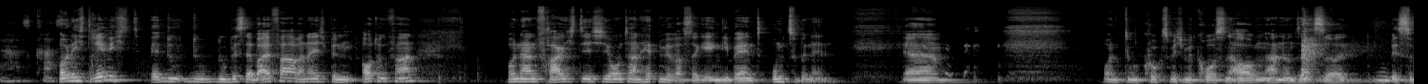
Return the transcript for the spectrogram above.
Ah, ist krass. Und ich drehe mich, äh, du, du, du bist der Beifahrer, ne? ich bin Auto gefahren. Und dann frage ich dich, Jonathan, hätten wir was dagegen, die Band umzubenennen? Ähm, und du guckst mich mit großen Augen an und sagst so, bist du,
